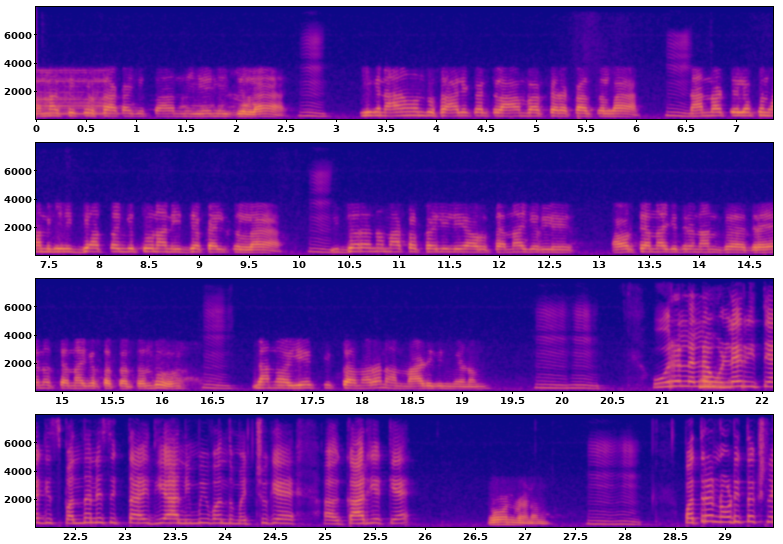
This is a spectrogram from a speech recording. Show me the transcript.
ಅನ್ನ ಸಿಕ್ಕರು ಸಾಕಾಗಿತ್ತ ಅನ್ನ ಏನಿದ್ದಿಲ್ಲ ಹ್ಮ್. ಈಗ ನಾನು ಒಂದು ಶಾಲೆ ಕಲ್ತಿಲ್ಲ ಆಂಬಾಕ್ಸರ ಕಲ್ತಲ್ಲ. ಹ್ಮ್. ನನ್ನ ಹೊಟ್ಟೆಲಕ್ಕೂ ನನಗೆ ವಿದ್ಯೆ ಹತ್ತಂಗಿತ್ತು ನಾನು ವಿದ್ಯೆ ಕಲ್ತಲ್ಲ. ಹ್ಮ್. ಇದ್ದರನ್ನ ಮಕ್ಕಳು ಕಲೀಲಿ ಅವ್ರು ಚೆನ್ನಾಗಿರ್ಲಿ. ಅವ್ರು ಚೆನ್ನಾಗಿದ್ರೆ ನನ್ನ ದ್ರಯನೂ ಚೆನ್ನಾಗಿರ್ತಕ್ಕಂತಂದು ಹ್ಮ್. ನಾನು ಏಕ್ ಸಿಕ್ತ ಮರ ನಾನು ಮಾಡಿದೀನಿ ಮೇಡಮ್ ಹ್ಮ್ ಹ್ಮ್. ಊರಲ್ಲೆಲ್ಲ ಒಳ್ಳೆ ರೀತಿಯಾಗಿ ಸ್ಪಂದನೆ ಸಿಗ್ತಾ ಇದೆಯಾ ನಿಮ್ಮ ಈ ಒಂದು ಮೆಚ್ಚುಗೆ ಆ, ಕಾರ್ಯಕ್ಕೆ? ಹ್ಞೂ ಮೇಡಮ್ ಹ್ಮ್ ಹ್ಮ್. ಪತ್ರ ನೋಡಿದ ತಕ್ಷಣ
